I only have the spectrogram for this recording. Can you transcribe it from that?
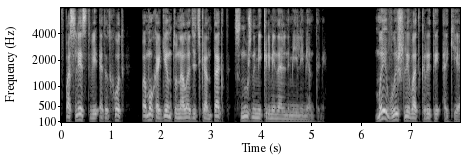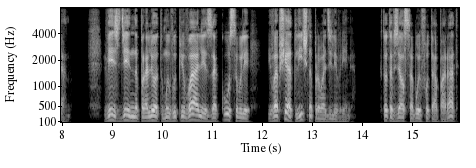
Впоследствии этот ход помог агенту наладить контакт с нужными криминальными элементами. Мы вышли в открытый океан. Весь день напролет мы выпивали, закусывали и вообще отлично проводили время кто-то взял с собой фотоаппарат,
